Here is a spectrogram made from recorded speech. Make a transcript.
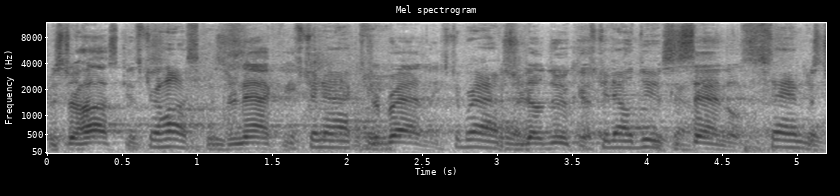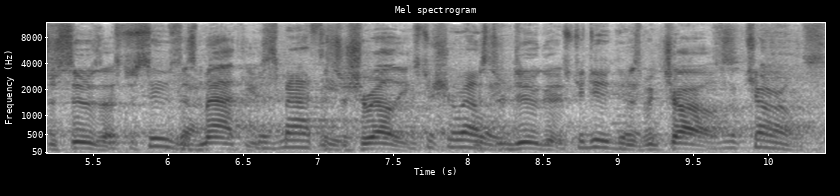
Mr. Hoskins. Mr. Hoskins. Mr. Naqvi. Mr. Naqvi. Mr. Bradley. Mr. Bradley. Mr. Del Duca. Mr. Del Duca. Mrs. Sandals. Mrs. Sandals. Mr. Sousa. Mr. Sousa. Ms. Matthews. Ms. Matthews. Mr. Chiarelli. Mr. Chiarelli. Mr. Duguid. Mr. Duguid. Ms. MacCharles. Ms. MacCharles.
